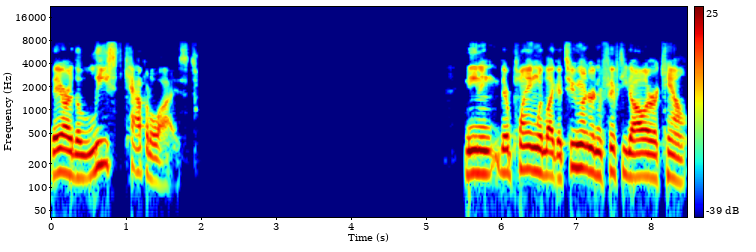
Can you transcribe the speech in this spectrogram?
They are the least capitalized. meaning they're playing with like a $250 account.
